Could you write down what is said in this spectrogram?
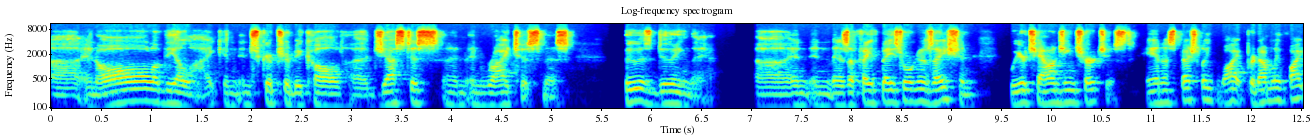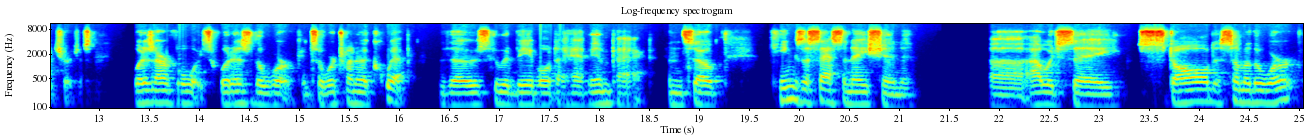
uh, and all of the alike, and in Scripture be called uh, justice and, and, righteousness. Who is doing that? Uh, and, and, as a faith-based organization, we are challenging churches and especially white, predominantly white churches. What is our voice? What is the work? And so we're trying to equip those who would be able to have impact. And so King's assassination, uh, I would say, stalled some of the work.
